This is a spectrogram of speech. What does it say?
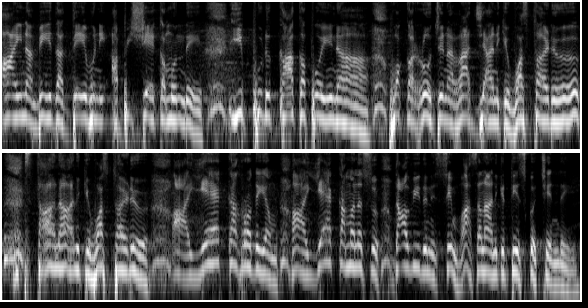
ఆయన మీద దేవుని అభిషేకం ఉంది. ఇప్పుడు కాకపోయినా ఒక రోజున రాజ్యానికి వస్తాడు స్థానానికి వస్తాడు. ఆ ఏక హృదయం ఆ ఏక మనసు దావీదుని సింహాసనానికి తీసుకొచ్చింది.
